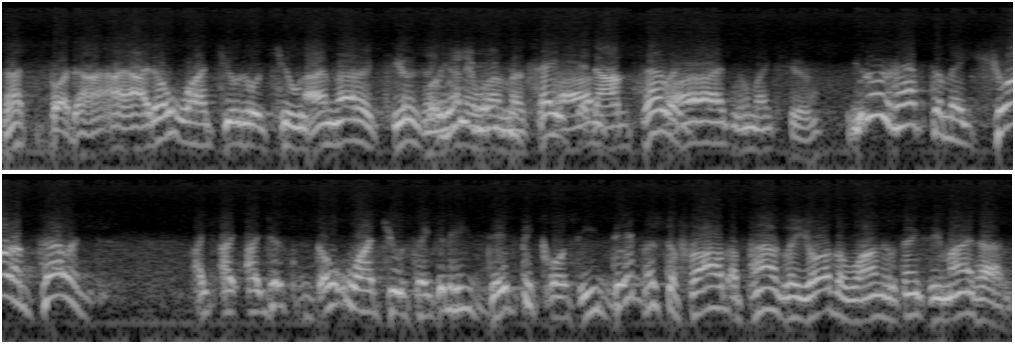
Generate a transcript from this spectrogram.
Not Bud. I, I- don't want you to accuse. I'm not accusing Well, anyone, didn't Mr. take it, I'm telling you. All right, we'll make sure. You don't have to make sure. I'm telling you. I, I, I just don't want you thinking he did because he did. Mr. Froud, apparently you're the one who thinks he might have.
